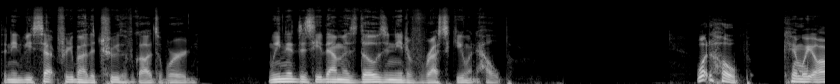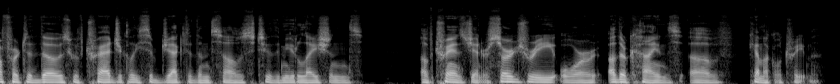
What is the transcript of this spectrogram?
that need to be set free by the truth of God's word. We need to see them as those in need of rescue and help. What hope can we offer to those who have tragically subjected themselves to the mutilations of transgender surgery or other kinds of chemical treatments?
